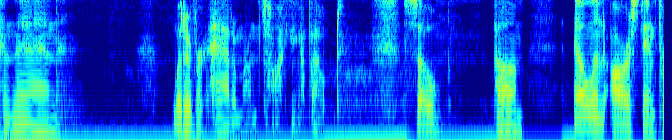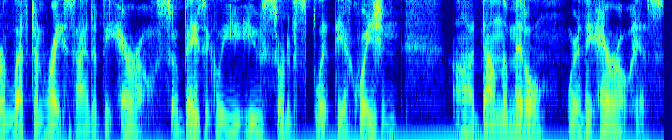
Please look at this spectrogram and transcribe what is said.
and then whatever atom I'm talking about. So um, L and R stand for left and right side of the arrow. So basically you sort of split the equation uh, down the middle where the arrow is.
